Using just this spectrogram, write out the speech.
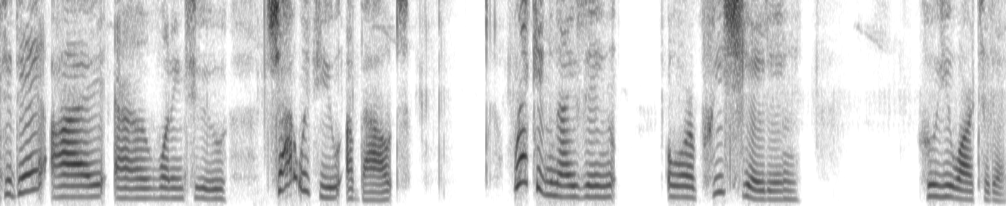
Today, I am wanting to chat with you about recognizing or appreciating who you are today.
